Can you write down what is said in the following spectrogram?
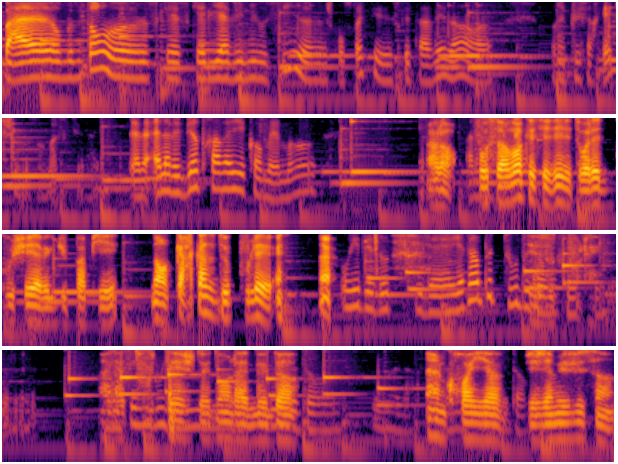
Bah, en même temps, euh, ce qu'elle y avait mis aussi, euh, je pense pas que ce que tu avais là euh, aurait pu faire quelque chose. hein, parce que elle, elle avait bien travaillé quand même. hein. Alors, Elle faut avait- savoir que c'était des toilettes bouchées avec du papier. Non, carcasse de poulet. Oui, des os de poulet. Il y avait un peu de tout dedans, Des os en de fait. poulet. Euh, Ah, la toutèche dedans, la. Voilà. Incroyable. J'ai jamais vu ça.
